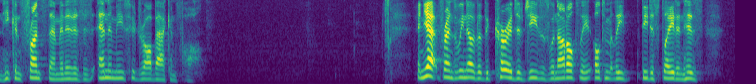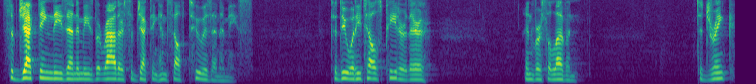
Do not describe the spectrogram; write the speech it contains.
and he confronts them, and it is his enemies who draw back and fall. And yet, friends, we know that the courage of Jesus would not ultimately be displayed in his subjecting these enemies, but rather subjecting himself to his enemies. To do what he tells Peter there in verse 11 to drink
